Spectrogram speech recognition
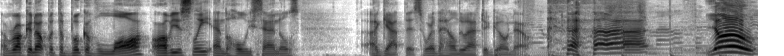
I'm rocking up with the Book of Law, obviously, and the Holy Sandals. I got this. Where the hell do I have to go now? yo,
